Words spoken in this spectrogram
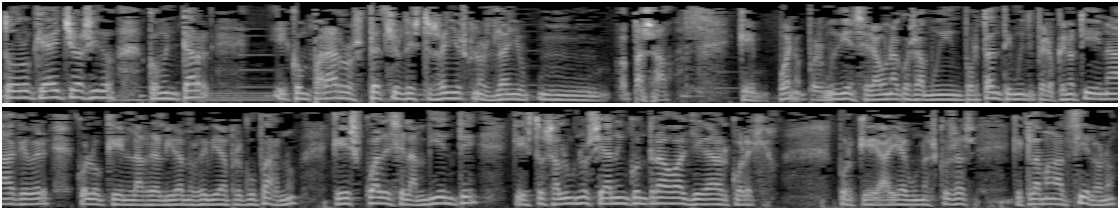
todo lo que ha hecho ha sido comentar y comparar los precios de estos años con los del año mm, pasado que, bueno, pues muy bien, será una cosa muy importante, muy, pero que no tiene nada que ver con lo que en la realidad nos debía preocupar, ¿no? Que es cuál es el ambiente que estos alumnos se han encontrado al llegar al colegio porque hay algunas cosas que claman al cielo, ¿no?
